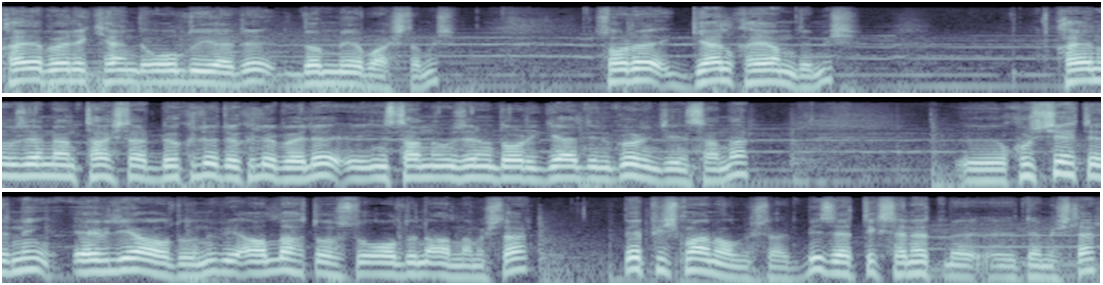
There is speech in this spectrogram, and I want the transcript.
Kaya böyle kendi olduğu yerde dönmeye başlamış. Sonra gel kayam demiş. Kayanın üzerinden taşlar döküle döküle böyle e, insanların üzerine doğru geldiğini görünce insanlar e, Kurşehir dedenin evliya olduğunu, bir Allah dostu olduğunu anlamışlar ve pişman olmuşlar. Biz ettik sen etme e, demişler.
